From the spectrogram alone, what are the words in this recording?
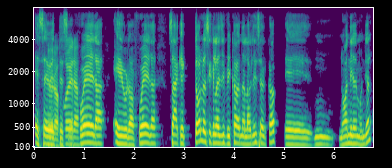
SBTC afuera. afuera, Euro afuera, o sea que todos los que clasificaban a la Horizon Cup eh, no van a ir al Mundial.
